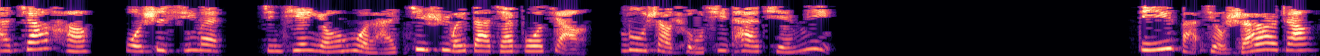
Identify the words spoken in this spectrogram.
大家好，我是西妹，今天由我来继续为大家播讲《路上宠妻太甜蜜》第一百九十二章。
